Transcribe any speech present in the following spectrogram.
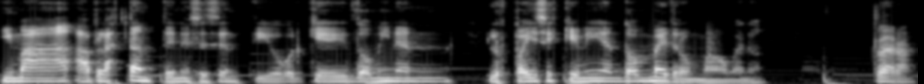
y más aplastante en ese sentido, porque dominan los países que miden dos metros más o menos. Claro.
